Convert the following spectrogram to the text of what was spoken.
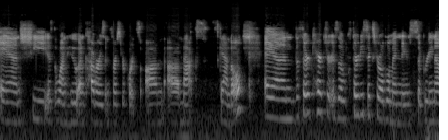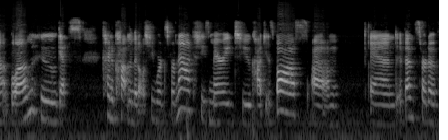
and she is the one who uncovers and first reports on uh, Mac's scandal. And the third character is a 36 year old woman named Sabrina Blum who gets kind of caught in the middle. She works for Mac, she's married to Katya's boss, um, and events sort of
